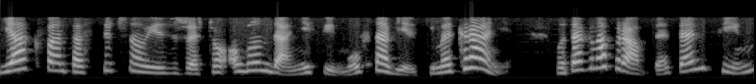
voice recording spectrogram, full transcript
jak fantastyczną jest rzeczą oglądanie filmów na wielkim ekranie. Bo tak naprawdę ten film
